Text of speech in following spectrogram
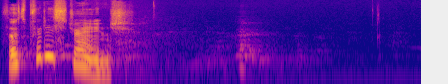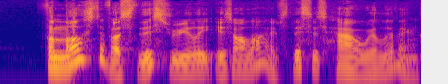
So it's pretty strange. For most of us, this really is our lives. This is how we're living.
